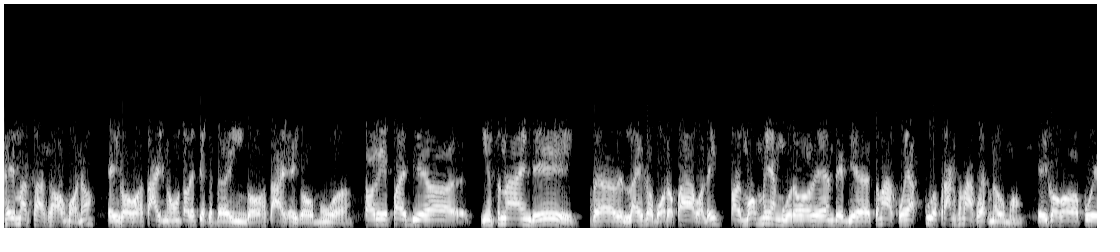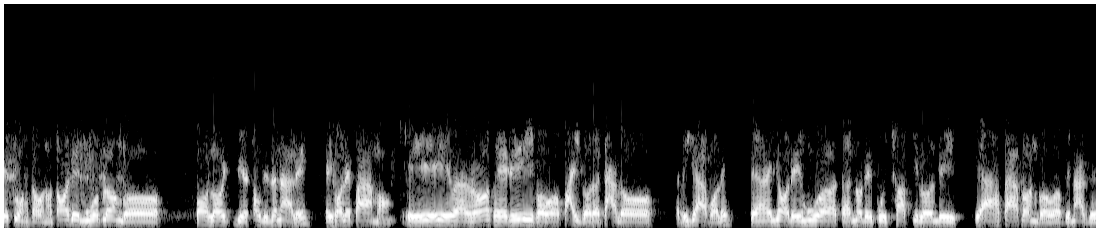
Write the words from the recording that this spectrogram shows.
ထိမဆာဆောင်ပေါ့နော်အေကောကတိုင်နုံတော်ပြက်ကတဲ့ရင်ကောတိုင်အေကောမူတော်ရပိုက်ပြရင်စနိုင်ဒီလိုက်တော့ဘောတော့ပါပါလေတော်မောမင်းမူရောရန်တဲ့ပြစမခွဲကူပရန်းစမခွဲနုံမအေကောကပွေတွန်းတော်နော်တော်တဲ့မူပလောင်းကောပေါ်လို့ဒီစောက်ဒီစနာလေအေကောလေပါမောင်အေအေရောသေးဒီကောပိုက်ကောတော့တာလို့အဓိကပေါ့လေညော်ဒီဟူတာနော်ဒီပွေချပြလို့ဒီအာတာပလွန်ကောပြနာကေ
